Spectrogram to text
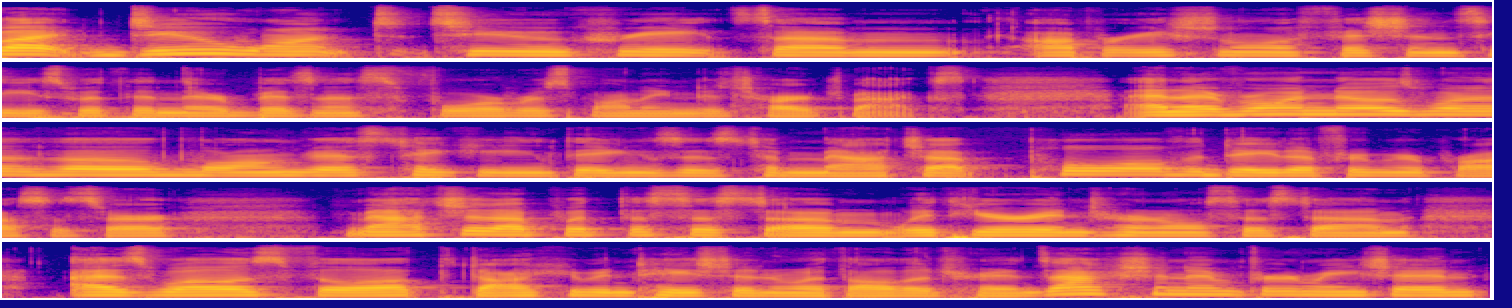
but do want to create some operational efficiencies within their business for responding to chargebacks. And everyone knows one of the longest taking things is to match up, pull all the data from your processor, match it up with the system, with your internal system, as well as fill out the documentation with all the transaction information.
